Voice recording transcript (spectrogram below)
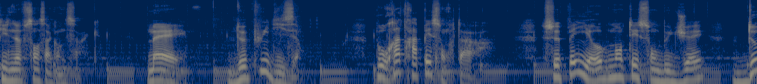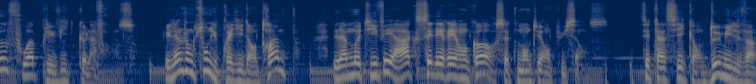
1955. Mais depuis dix ans, pour rattraper son retard, ce pays a augmenté son budget deux fois plus vite que la France. Et l'injonction du président Trump l'a motivé à accélérer encore cette montée en puissance. C'est ainsi qu'en 2020,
